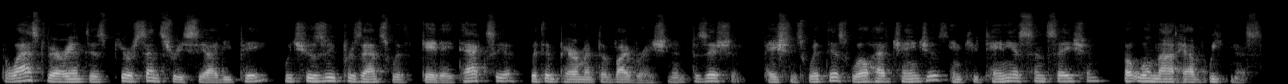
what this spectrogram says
The last variant is pure sensory CIDP, which usually presents with gait ataxia with impairment of vibration and position. Patients with this will have changes in cutaneous sensation, but will not have weakness.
